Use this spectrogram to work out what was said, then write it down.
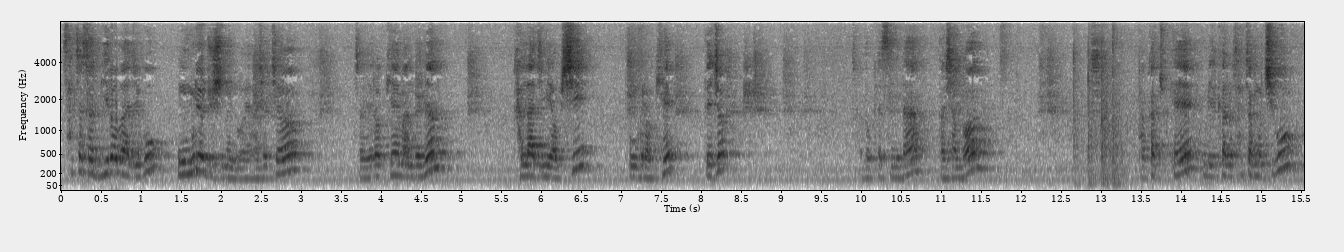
살짝살 밀어가지고 오므려 주시는 거예요. 아셨죠? 자, 이렇게 만들면 갈라짐이 없이 동그랗게 되죠? 자, 자, 놓겠습니다. 다시 한번 바깥쪽에 밀가루 살짝 묻히고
